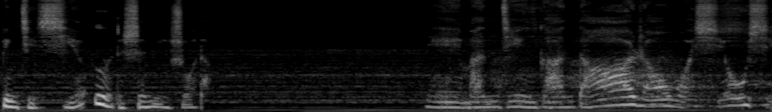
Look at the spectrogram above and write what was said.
并且邪恶的声音，说道：“你们竟敢打扰我休息！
